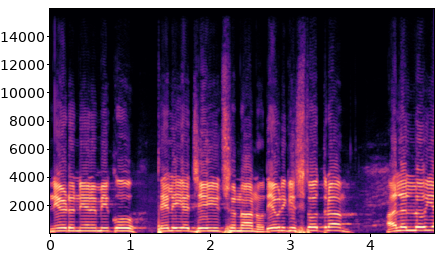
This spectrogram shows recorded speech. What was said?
నేడు నేను మీకు తెలియజేయుచున్నాను. దేవునికి స్తోత్రం. అలల్లోయ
